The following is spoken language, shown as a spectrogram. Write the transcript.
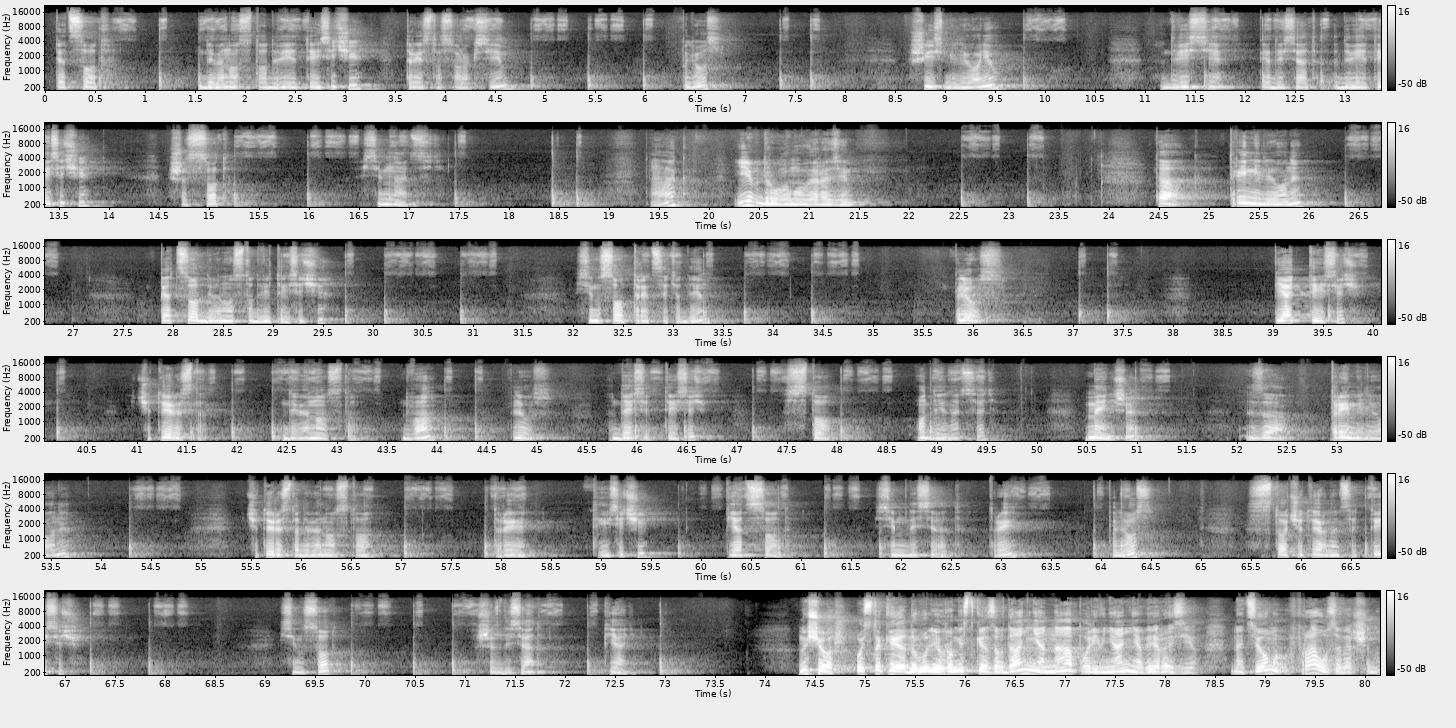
592 тисячі 347 плюс 6 мільйонів 252 тисячі 617. Так. І в другому виразі. Так, 3 мільйони 592 тисячі 731 плюс 5 тисяч 492 плюс 10 тисяч 111 менше. За 3 мільйони. 493 тисячі 573 плюс 114 тисяч 765. Ну що ж, ось таке доволі громістке завдання на порівняння виразів. На цьому вправу завершено.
